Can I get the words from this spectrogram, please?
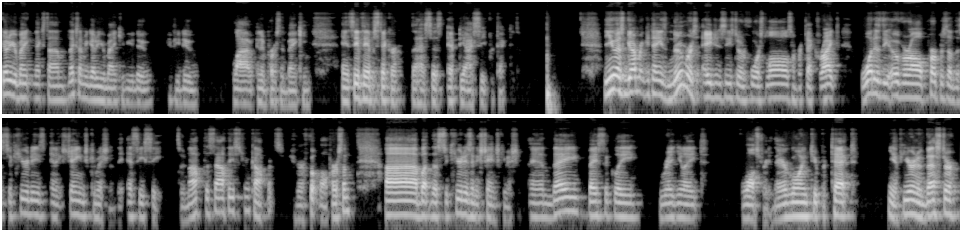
Go to your bank next time. Next time you go to your bank, if you do, if you do live and in-person banking, and see if they have a sticker that says FDIC protected. The U.S. government contains numerous agencies to enforce laws and protect rights. What is the overall purpose of the Securities and Exchange Commission, the SEC? So, not the Southeastern Conference, if you're a football person, uh, but the Securities and Exchange Commission. And they basically regulate Wall Street. They're going to protect, you know, if you're an investor,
